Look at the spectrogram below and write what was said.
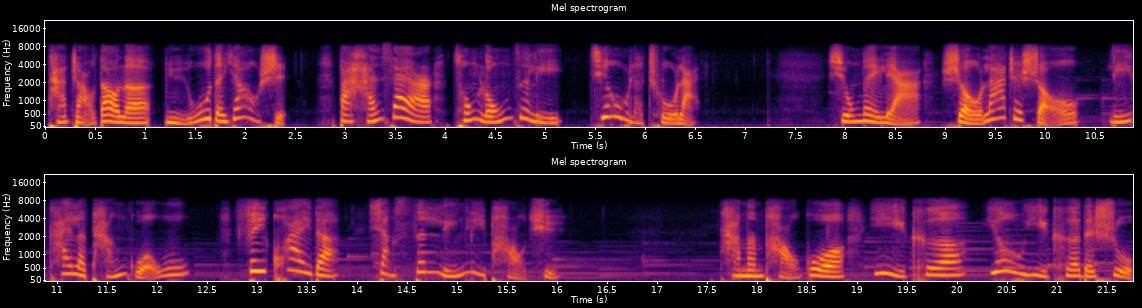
他找到了女巫的钥匙，把韩塞尔从笼子里救了出来。兄妹俩手拉着手。离开了糖果屋，飞快地向森林里跑去。他们跑过一棵又一棵的树，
